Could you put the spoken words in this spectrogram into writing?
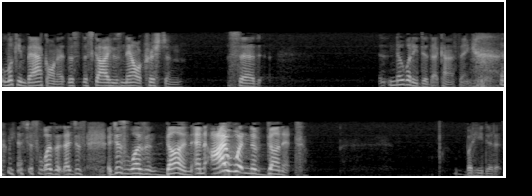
looking back on it, this, this guy who's now a Christian said, Nobody did that kind of thing. I mean, it just wasn't. It just, it just wasn't done, and I wouldn't have done it. But he did it.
